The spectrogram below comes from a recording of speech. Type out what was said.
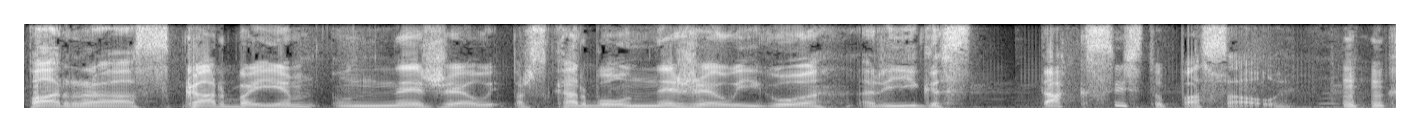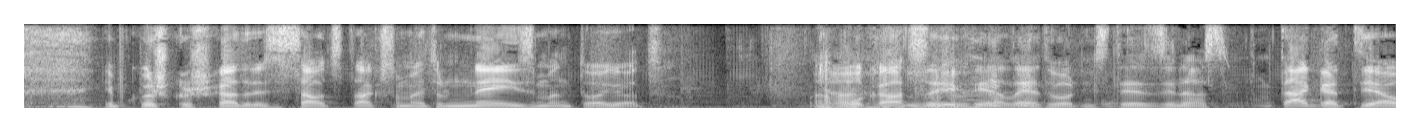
par uh, skarbajiem un nežēli, par skarbo un nežēlīgo Rīgas taksistu pasauli. Jebkurš, kurš kādreiz ir saucis taksometru, neizmantojot aplikāciju. Jā, lietotnes tie zinās. Tagad jau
